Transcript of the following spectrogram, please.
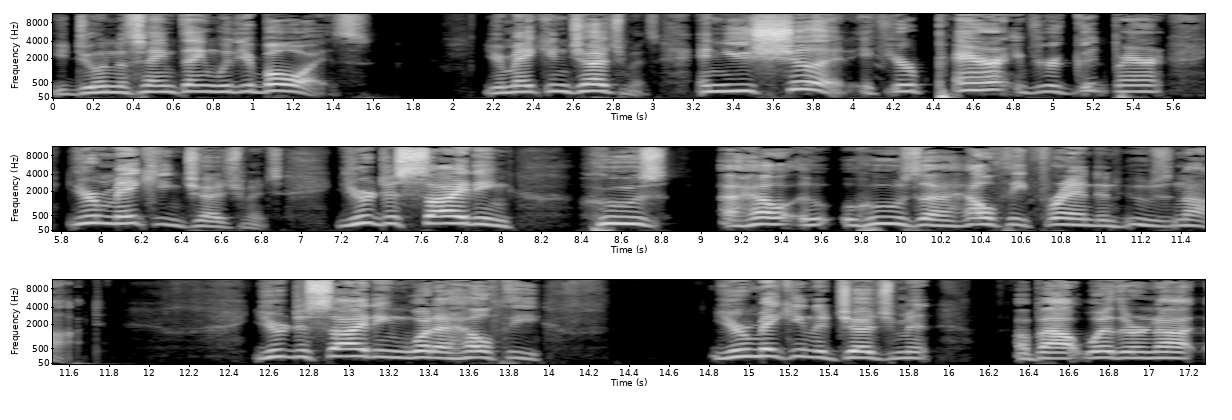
You're doing the same thing with your boys. You're making judgments. And you should. If you're a parent, if you're a good parent, you're making judgments. You're deciding who's a hel- who's a healthy friend and who's not. You're deciding what a healthy you're making a judgment about whether or not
